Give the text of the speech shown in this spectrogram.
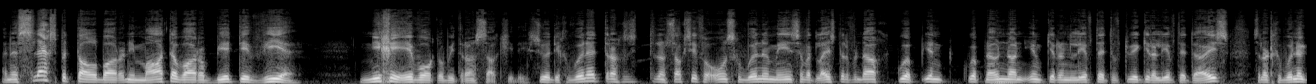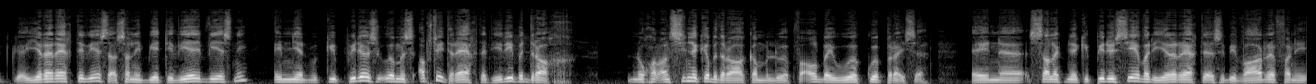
en is slegs betaalbaar in die mate waarop BTW nie gehef word op die transaksie nie. So die gewone transaksie vir ons gewone mense wat luister vandag koop een koop nou en dan een keer in 'n leeftyd of twee keer in 'n leeftyd 'n huis, sal dit gewoonlik hereregte wees, daar sal nie BTW wees nie. En meneer Cupido se oom is absoluut reg dat hierdie bedrag nogal aansienlike bedrae kan beloop veral by hoë kooppryse. En uh, sal ek net Kipido sê wat die hele regte is op die waarde van die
